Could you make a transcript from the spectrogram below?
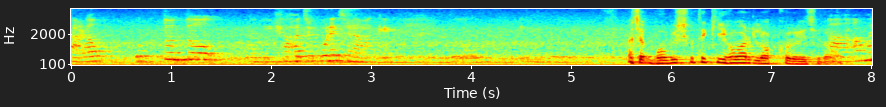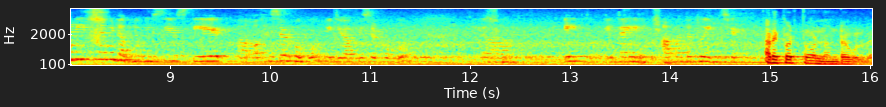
তারাও অত্যন্ত মানে সাহায্য করেছেন আমাকে। আচ্ছা ভবিষ্যতে কি হওয়ার লক্ষ্য রয়েছে আমার ইচ্ছে আমি ডাব্লিউবিসিএস দিয়ে অফিসার হব মিডিয়া অফিসার হব। এই তো এটাই আপাতত ইচ্ছে। আরেকবার তোমার নামটা বলবে।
